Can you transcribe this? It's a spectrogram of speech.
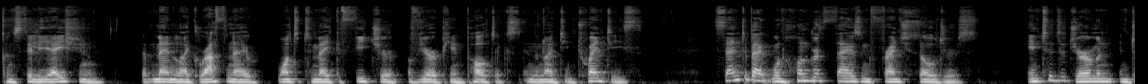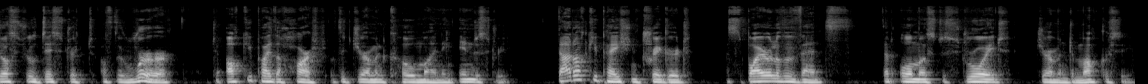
conciliation that men like Rathenau wanted to make a feature of European politics in the 1920s, sent about 100,000 French soldiers into the German industrial district of the Ruhr to occupy the heart of the German coal mining industry. That occupation triggered a spiral of events that almost destroyed German democracy.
